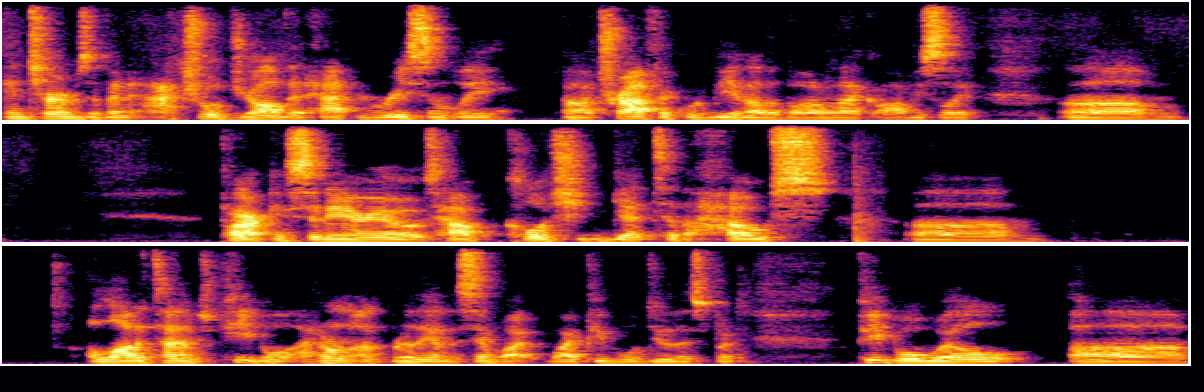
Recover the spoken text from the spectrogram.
in terms of an actual job that happened recently, uh, traffic would be another bottleneck, obviously. Um, parking scenarios, how close you can get to the house. Um, a lot of times people, I don't really understand why, why people will do this, but people will um,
